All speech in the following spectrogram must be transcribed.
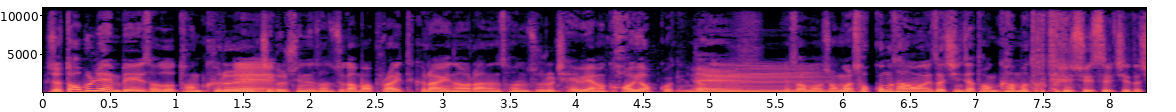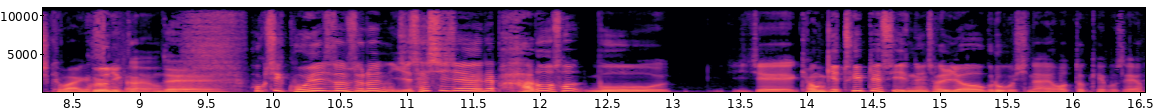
그렇죠. WNBA에서도 덩크를 네. 찍을 수 있는 선수가 뭐 브라이트 그라이너라는 선수를 제외하면 거의 없거든요. 네. 그래서 뭐 정말 속공 상황에서 진짜 덩크 한번 터뜨릴 수 있을지도 지켜봐야겠습니다. 그러니까요. 네. 혹시 고현지 선수는 이제 새 시즌에 바로 선, 뭐 이제 경기에 투입될 수 있는 전력으로 보시나요? 어떻게 보세요?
